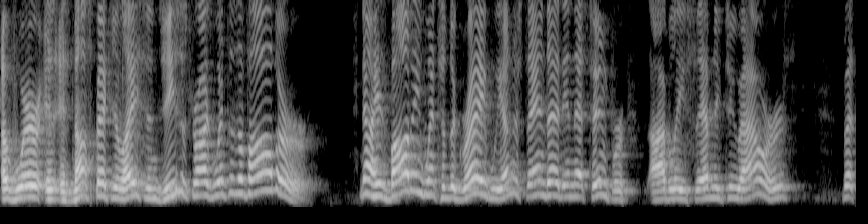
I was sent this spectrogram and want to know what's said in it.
of where it's not speculation. Jesus Christ went to the Father. Now, his body went to the grave. We understand that in that tomb for, I believe, 72 hours. But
